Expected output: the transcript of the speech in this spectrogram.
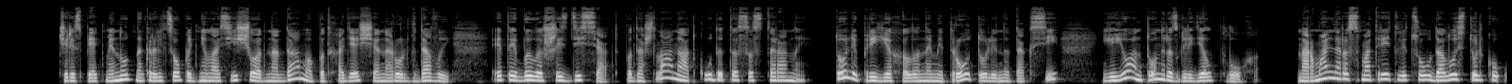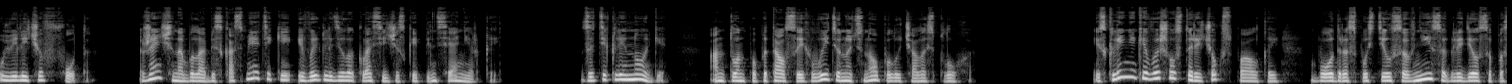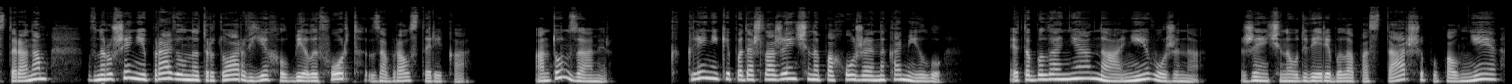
Через пять минут на крыльцо поднялась еще одна дама, подходящая на роль вдовы. Этой было шестьдесят. Подошла она откуда-то со стороны. То ли приехала на метро, то ли на такси. Ее Антон разглядел плохо. Нормально рассмотреть лицо удалось, только увеличив фото. Женщина была без косметики и выглядела классической пенсионеркой. Затекли ноги. Антон попытался их вытянуть, но получалось плохо. Из клиники вышел старичок с палкой, бодро спустился вниз, огляделся по сторонам. В нарушении правил на тротуар въехал белый форт, забрал старика. Антон замер. К клинике подошла женщина, похожая на Камилу. Это была не она, не его жена. Женщина у двери была постарше, пополнее,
